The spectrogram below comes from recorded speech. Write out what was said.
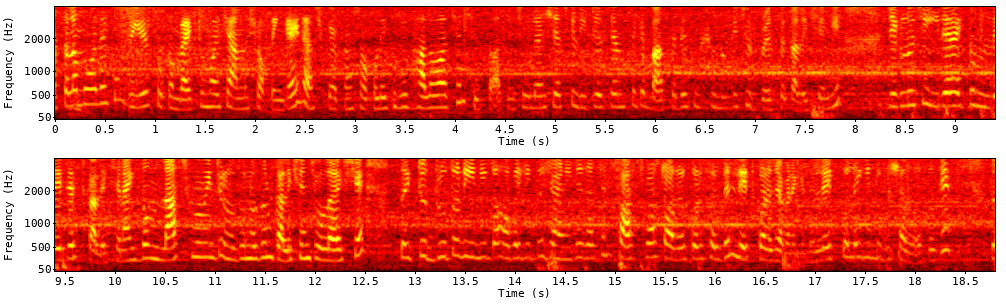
আসসালামু আলাইকুম viewers welcome back to my channel shopping guide আজকে আপনারা সকলে খুবই ভালো আছেন, সুস্থ আছেন। চলে আসি আজকে লিটল চ্যাম্পস থেকে বাচ্চাদের খুব সুন্দর কিছু ড্রেসের কালেকশন নিয়ে, যেগুলো হচ্ছে ঈদের একদম লেটেস্ট কালেকশন একদম লাস্ট মোমেন্টে নতুন নতুন কালেকশন চলে আসছে। সো একটু দ্রুত নিয়ে নিতে হবে কিন্তু যা নিতে যাচ্ছেন ফার্স্ট ফার্স্ট অর্ডার করে ফেলবেন লেট করা যাবে না কিন্তু লেট করলে কিন্তু বিশাল লস ওকে তো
